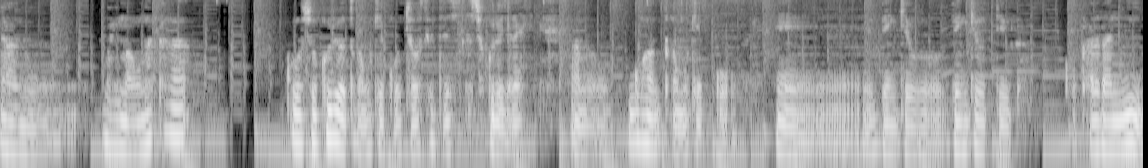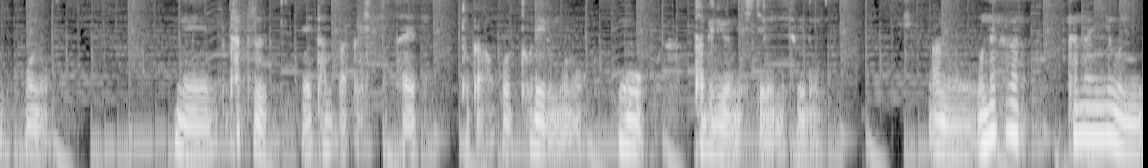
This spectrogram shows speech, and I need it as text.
あのー、まあ、今お腹が、こう食料とかも結構調節した食料じゃないです。あの、ご飯とかも結構、えー、勉強、勉強っていうか、こう体にいいものね、かつ、えタンパク質とかを取れるものを食べるようにしてるんですけど、あの、お腹が空かないように、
